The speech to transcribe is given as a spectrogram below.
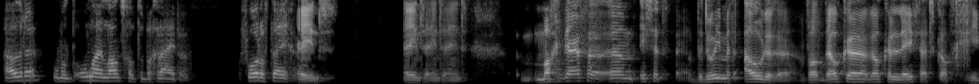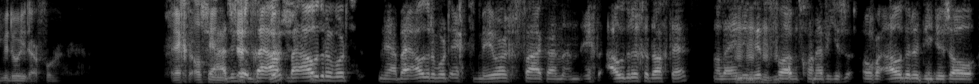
ouderen om het online landschap te begrijpen. Voor of tegen? Eens. Eens, eens, eens. Mag ik daar even, um, is het, bedoel je met ouderen? Welke, welke leeftijdscategorie bedoel je daarvoor? Echt als in ja, dus 60 bij, plus? Bij ouderen, wordt, ja, bij ouderen wordt echt heel erg vaak aan, aan echt ouderen gedacht. Hè? Alleen in mhm, dit mhm. geval hebben we het gewoon eventjes over ouderen die dus al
